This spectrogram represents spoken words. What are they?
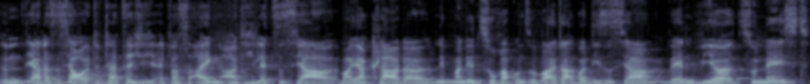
Ähm, ja, das ist ja heute tatsächlich etwas eigenartig. Letztes Jahr war ja klar, da nimmt man den Zug ab und so weiter, aber dieses Jahr werden wir zunächst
